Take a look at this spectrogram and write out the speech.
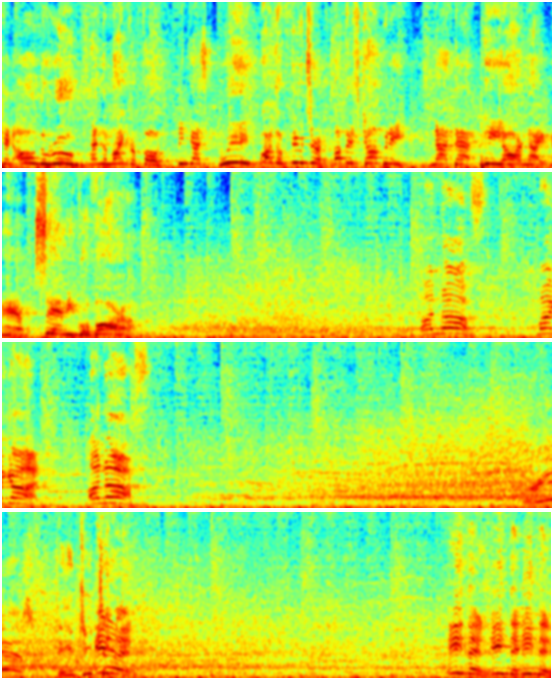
can own the room and the microphone because we are the future of this company, not that PR nightmare, Sammy Guevara. Enough! My God! Enough! There he is. TNT. Ethan! Ethan, Ethan, Ethan!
